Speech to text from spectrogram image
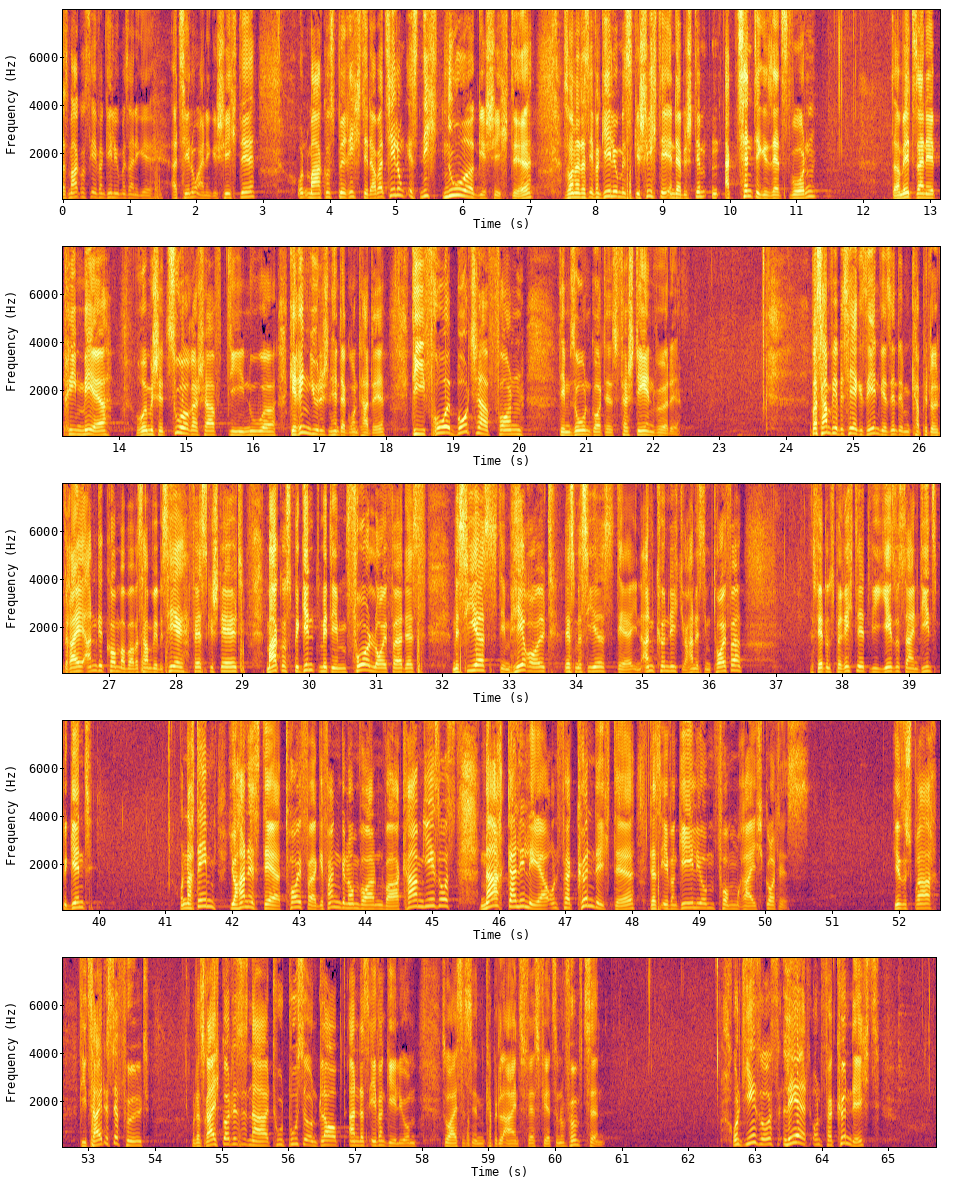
Das Markus-Evangelium ist eine Erzählung, eine Geschichte und Markus berichtet. Aber Erzählung ist nicht nur Geschichte, sondern das Evangelium ist Geschichte, in der bestimmten Akzente gesetzt wurden, damit seine primär römische Zuhörerschaft, die nur geringen jüdischen Hintergrund hatte, die frohe Botschaft von dem Sohn Gottes verstehen würde. Was haben wir bisher gesehen? Wir sind im Kapitel 3 angekommen, aber was haben wir bisher festgestellt? Markus beginnt mit dem Vorläufer des Messias, dem Herold des Messias, der ihn ankündigt, Johannes dem Täufer. Es wird uns berichtet, wie Jesus seinen Dienst beginnt. Und nachdem Johannes der Täufer gefangen genommen worden war, kam Jesus nach Galiläa und verkündigte das Evangelium vom Reich Gottes. Jesus sprach, die Zeit ist erfüllt und das Reich Gottes ist nahe, tut Buße und glaubt an das Evangelium. So heißt es in Kapitel 1, Vers 14 und 15. Und Jesus lehrt und verkündigt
